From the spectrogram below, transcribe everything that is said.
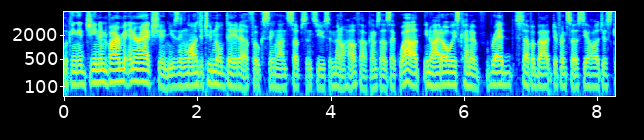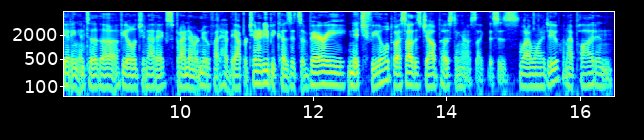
looking at gene environment interaction using longitudinal data focusing on substance use and mental health outcomes. I was like, wow, you know, I'd always kind of read stuff about different sociologists getting into the field of genetics, but I never knew if I'd have the opportunity because it's a very niche field. So I saw this job posting and I was like, this is what I want to do. And I applied and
